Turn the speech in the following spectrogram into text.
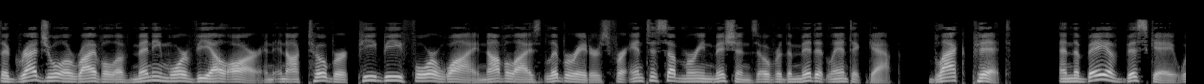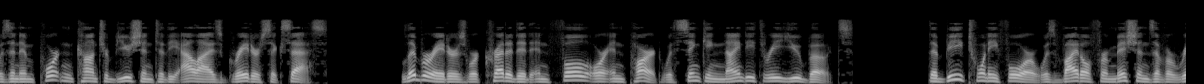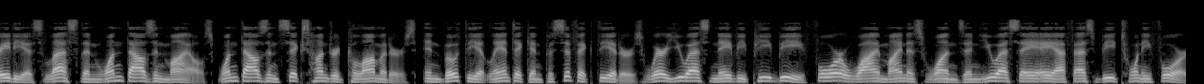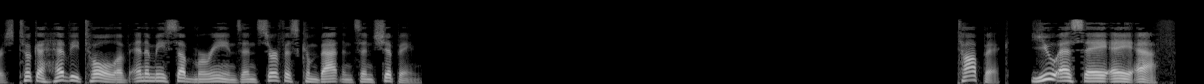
The gradual arrival of many more VLR and in October, PB-4Y navalized Liberators for anti-submarine missions over the mid-Atlantic Gap, Black Pit, and the Bay of Biscay was an important contribution to the Allies' greater success. Liberators were credited in full or in part with sinking 93 U-boats. The B-24 was vital for missions of a radius less than 1,000 miles 1,600 kilometers, in both the Atlantic and Pacific theaters where U.S. Navy PB-4Y-1s and USAAF SB-24s took a heavy toll of enemy submarines and surface combatants and shipping. USAAF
